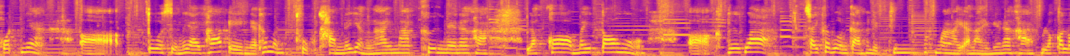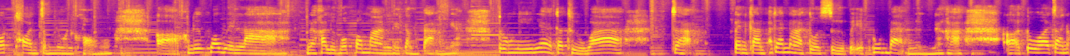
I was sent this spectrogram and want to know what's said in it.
คตเนี่ยตัวเสียงบรรยายภาพเองเนี่ยถ้ามันถูกทำได้อย่างง่ายมากขึ้นเนี่ยนะคะ แล้วก็ไม่ต้องเอ่อเรียกว่าใช้กระบวนการผลิตที่มากมายอะไรเนี่ยนะคะแล้วก็ลดทอนจำนวนของเขาเรียกว่าเวลานะคะหรือว่าประมาณอะไรต่างๆเนี่ยตรงนี้เนี่ยจะถือว่าจะเป็นการพัฒนาตัวสื่อไปอีกรูปแบบหนึ่งนะคะตัวอาจารย์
